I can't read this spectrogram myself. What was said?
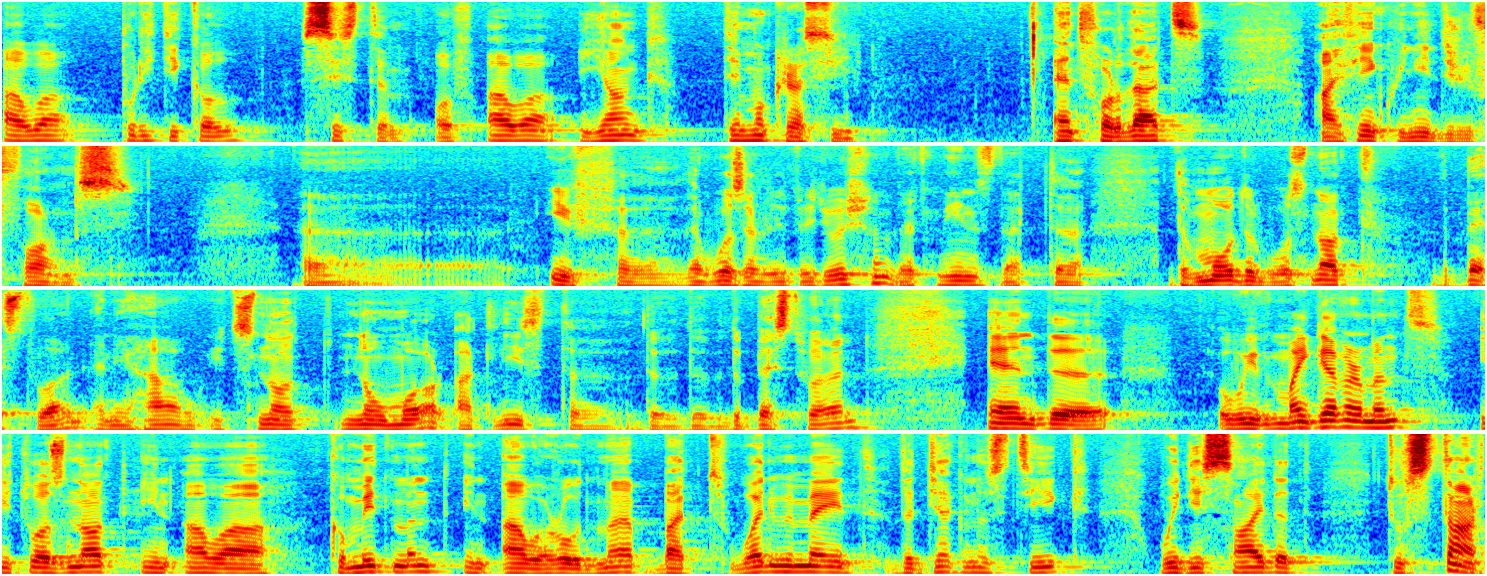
our political system, of our young democracy. And for that, I think we need reforms. Uh, if uh, there was a revolution, that means that uh, the model was not the best one. Anyhow, it's not no more, at least uh, the, the, the best one. And uh, with my government, it was not in our commitment, in our roadmap, but when we made the diagnostic, we decided to start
